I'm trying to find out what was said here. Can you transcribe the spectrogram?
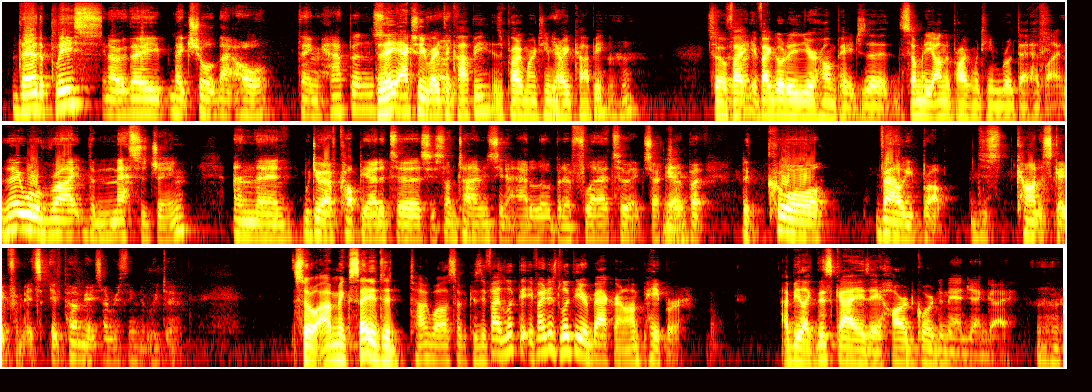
they're the police, you know, they make sure that that whole thing happens. Do they actually write the copy? Is the product marketing team Yeah. write copy? Mm-hmm. So if I if I go to your homepage, the somebody on the product marketing team wrote that headline. They will write the messaging, and then we do have copy editors who sometimes you know add a little bit of flair to it, etc. Yeah. But the core value prop just can't escape from it. It's, it permeates everything that we do. So I'm excited to talk about all this stuff because if I looked at if I just looked at your background on paper, I'd be like, this guy is a hardcore demand gen guy. Mm-hmm.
